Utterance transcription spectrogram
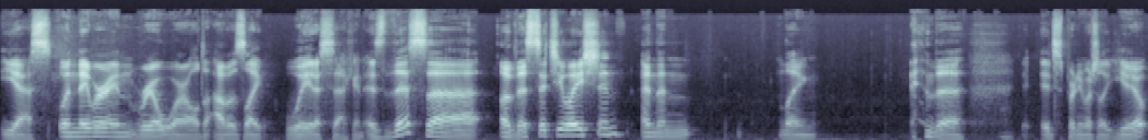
Yes, when they were in real world, I was like, wait a second, is this uh of this situation? And then like the it's pretty much like yep.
